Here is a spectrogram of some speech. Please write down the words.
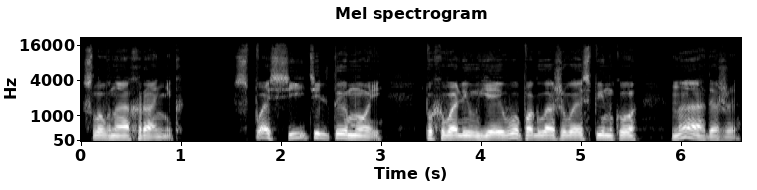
словно охранник. «Спаситель ты мой!» — похвалил я его, поглаживая спинку. «Надо же!»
